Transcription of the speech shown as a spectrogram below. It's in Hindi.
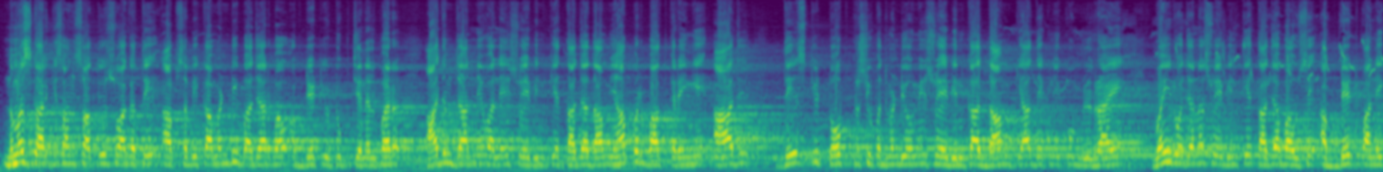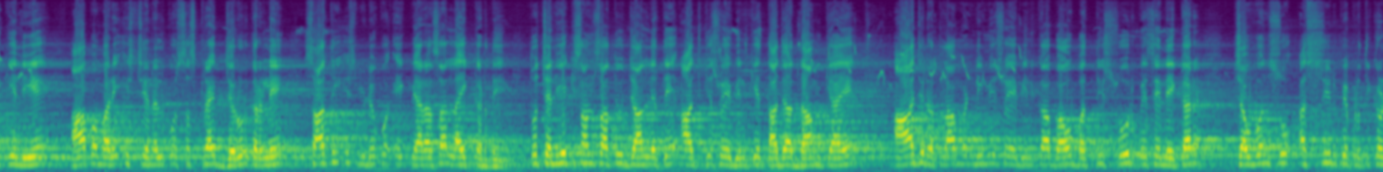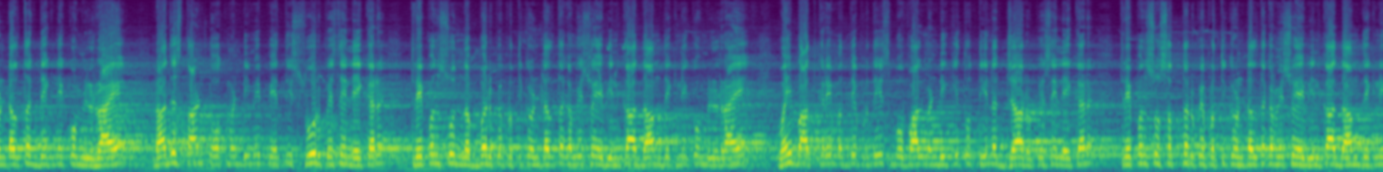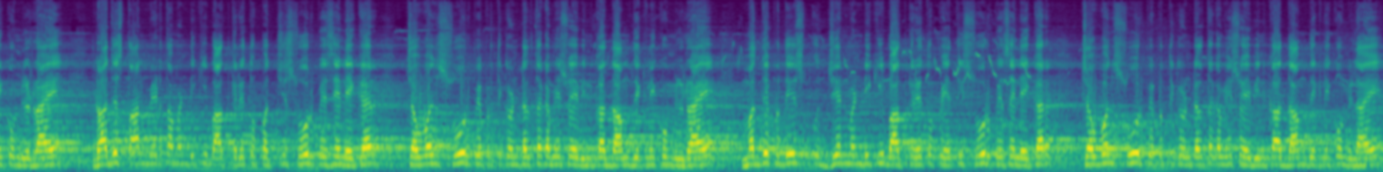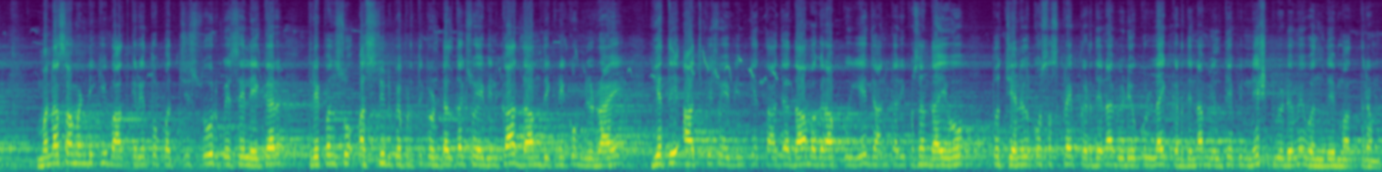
नमस्कार किसान साथियों, स्वागत है आप सभी का मंडी बाज़ार भाव अपडेट यूट्यूब चैनल पर। आज हम जानने वाले हैं सोयाबीन के ताज़ा दाम। यहाँ पर बात करेंगे, आज देश की टॉप कृषि उपज मंडियों में सोयाबीन का दाम क्या देखने को मिल रहा है? वहीं रोज़ाना सोयाबीन के ताज़ा भाव से अपडेट पाने के लिए आप हमारे इस चैनल को सब्सक्राइब ज़रूर कर लें। साथ ही इस वीडियो को एक प्यारा सा लाइक कर दें। तो चलिए किसान साथियों, जान लेते हैं आज के सोयाबीन के ताज़ा दाम क्या है। आज रतलाम मंडी में सोयाबीन का भाव बत्तीस सौ रुपये से लेकर चौवन सौ अस्सी रुपये प्रति क्विंटल तक देखने को मिल रहा है। राजस्थान टोक मंडी में पैंतीस सौ रुपये से लेकर तिरपन सौ नब्बे रुपये प्रति क्विंटल तक हमें सोयाबीन का दाम देखने को मिल रहा है। वहीं बात करें मध्य प्रदेश, भोपाल मंडी की तो तीन हज़ार रुपये से लेकर तिरपन सौ सत्तर रुपये प्रति क्विंटल तक हमें सोयाबीन का दाम देखने को मिल रहा है। राजस्थान मेड़ता मंडी की बात करें तो पच्चीस सौ रुपये से लेकर चौवन सौ रुपये प्रति क्विंटल तक हमें सोयाबीन का दाम देखने को मिल रहा है। मध्य प्रदेश उज्जैन मंडी की बात करें तो पैंतीस सौ रुपये से लेकर चौवन सौ रुपये प्रति क्विंटल तक हमें सोयाबीन का दाम देखने को मिला है। मनासा मंडी की बात करें तो पच्चीस सौ रुपये से लेकर तिरपन सौ अस्सी रुपये प्रति क्विंटल तक सोयाबीन का दाम देखने को मिल रहा है। ये थे आज के सोयाबीन के ताज़ा दाम। अगर आपको ये जानकारी पसंद आई हो तो चैनल को सब्सक्राइब कर देना, वीडियो को लाइक कर देना। मिलते फिर नेक्स्ट वीडियो में। वंदे मातरम।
